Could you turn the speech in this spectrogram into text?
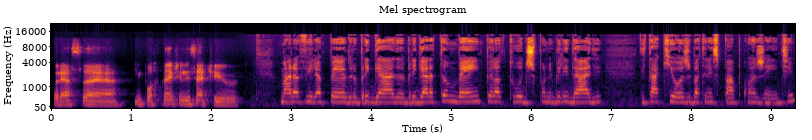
por essa importante iniciativa. Maravilha, Pedro. Obrigada. Obrigada também pela tua disponibilidade de estar aqui hoje batendo esse papo com a gente.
